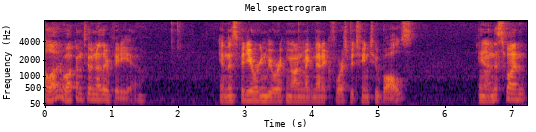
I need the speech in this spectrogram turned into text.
Hello and welcome to another video. In this video we're going to be working on magnetic force between two balls. And in this one,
